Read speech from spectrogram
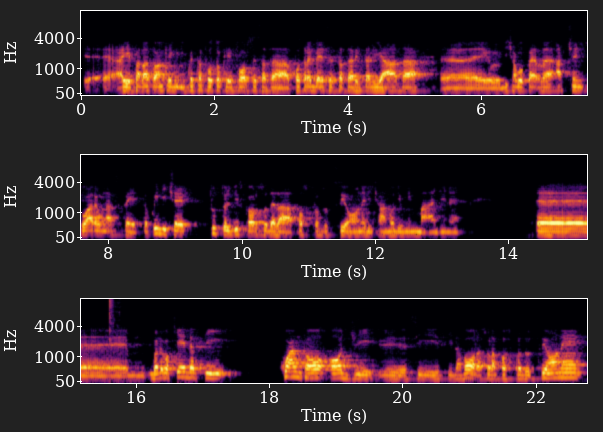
eh, hai parlato anche di questa foto che forse stata, potrebbe essere stata ritagliata, eh, diciamo, per accentuare un aspetto. Quindi c'è tutto il discorso della post-produzione, diciamo, di un'immagine. Eh, volevo chiederti quanto oggi eh, si, si, lavora sulla post-produzione,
